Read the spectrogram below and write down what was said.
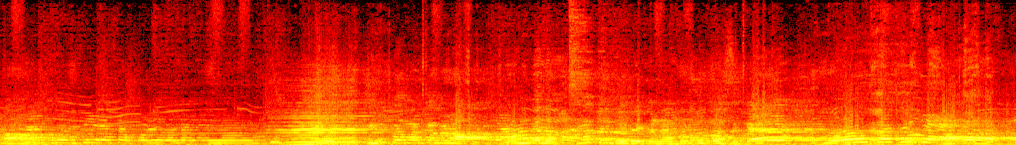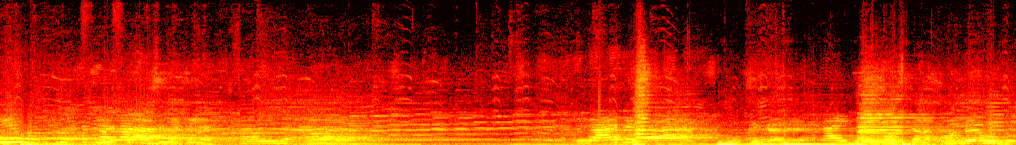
ಹಾ. ನಂದು ಸೀರೆ ತಕೊಳ್ಳಿವಲ್ಲ ನೀನು? ಚಿಂತೆ ಮಾಡ್ಕೋಬೇಡ. ಒಂದೆಲ್ಲ ಬಡ ಉಪವಾಸಕ್ಕೆ. ಬಡ ಉಪವಾಸಕ್ಕೆ. ಈ ಹೌದಾ? ಈಗ ಒಂದೇ ಒಂದು.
